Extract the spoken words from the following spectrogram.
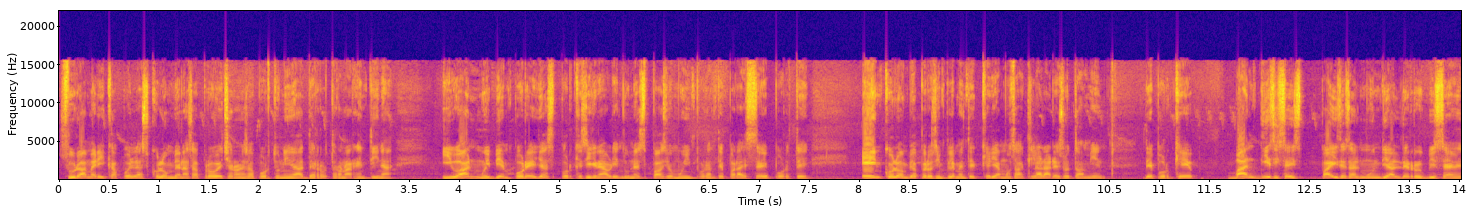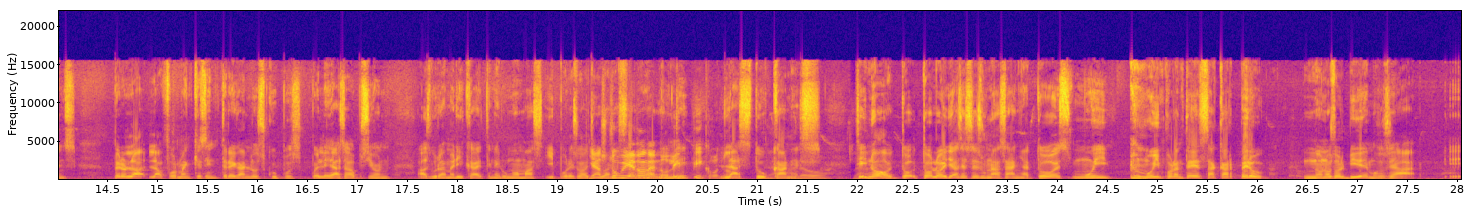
Suramérica, pues las colombianas aprovecharon esa oportunidad, derrotaron a Argentina y van muy bien por ellas porque siguen abriendo un espacio muy importante para este deporte en Colombia, pero simplemente queríamos aclarar eso también de por qué van 16 países al Mundial de Rugby Sevens, pero la, la forma en que se entregan los cupos pues le da esa opción a Suramérica de tener uno más y por eso Ya estuvieron en Olímpicos, ¿no? Las Tucanes. Claro, Sí, no, to- todo lo de ellas es, es una hazaña, todo es muy, muy importante destacar, pero no nos olvidemos, o sea, eh,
